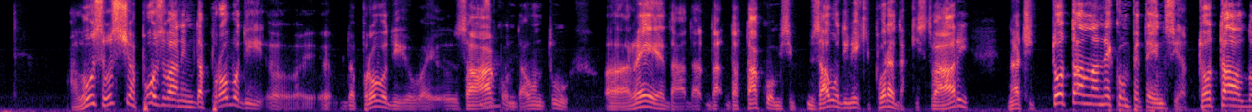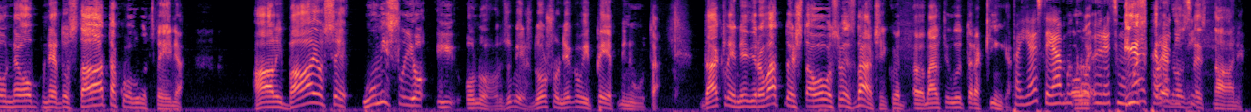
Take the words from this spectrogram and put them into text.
Ali on se osjeća pozvanim da provodi ovaj, e, da provodi ovaj zakon da on tu reda da, da, da tako mislim zavodi neki poredak i stvari znači totalna nekompetencija totalno neob, nedostatak ovlaštenja ali Bajo se umislio i ono razumiješ došlo njegovi pet minuta Dakle, nevjerovatno je šta ovo sve znači kod uh, Martin Luthera Kinga. Pa jeste, ja mogu, ovaj, recimo u mojoj porodici,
